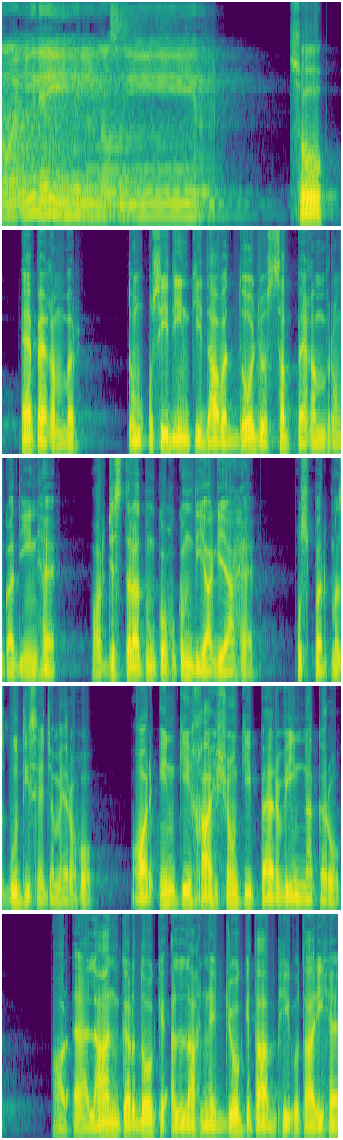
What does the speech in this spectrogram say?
وإليه المصير. سو اے پیغمبر، تم اسی دین کی دعوت دو جو سب پیغمبروں کا دین ہے، اور جس طرح تم کو حکم دیا گیا ہے، اس پر مضبوطی سے جمے رہو، اور ان کی خواہشوں کی پیروی نہ کرو، اور اعلان کر دو کہ اللہ نے جو کتاب بھی اتاری ہے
